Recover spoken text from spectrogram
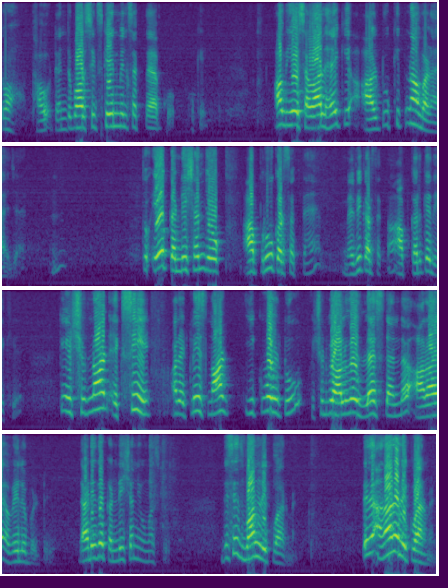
तो ten to power six gain मिल सकता है आपको ओके अब ये सवाल है कि आर टू कितना बढ़ाया जाए तो एक कंडीशन जो आप प्रूव कर सकते हैं, मैं भी कर सकता हूँ, आप करके देखिए, कि इट शुड नॉट एक्सीड और at least not equal to, it should be always less than the Ri available to you. That is the condition you must do. This is one requirement. There is another requirement.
